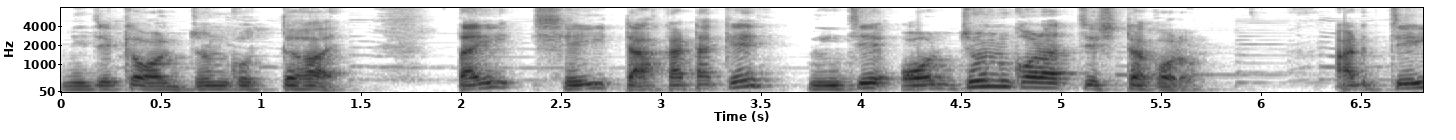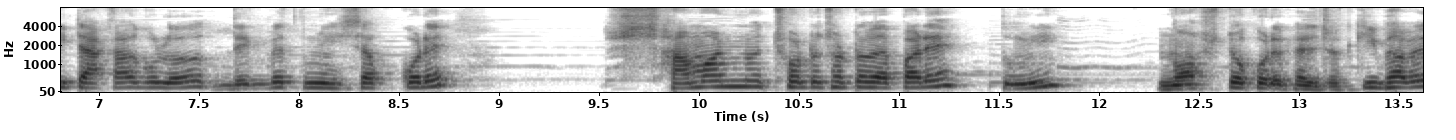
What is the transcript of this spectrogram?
নিজেকে অর্জন করতে হয়। তাই সেই টাকাটাকে নিজে অর্জন করার চেষ্টা করো। আর যেই টাকাগুলো দেখবে তুমি হিসাব করে সামান্য ছোট ছোট ব্যাপারে তুমি নষ্ট করে ফেলছো। কীভাবে?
